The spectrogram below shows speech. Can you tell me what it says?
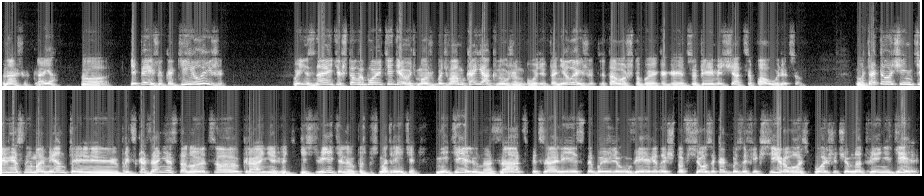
в наших краях. Вот. Теперь же какие лыжи? Вы не знаете, что вы будете делать. Может быть, вам каяк нужен будет, а не лыжи, для того, чтобы, как говорится, перемещаться по улицам. Вот это очень интересный момент, и предсказания становятся крайне. Ведь действительно, посмотрите, неделю назад специалисты были уверены, что все за как бы зафиксировалось больше, чем на две недели.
